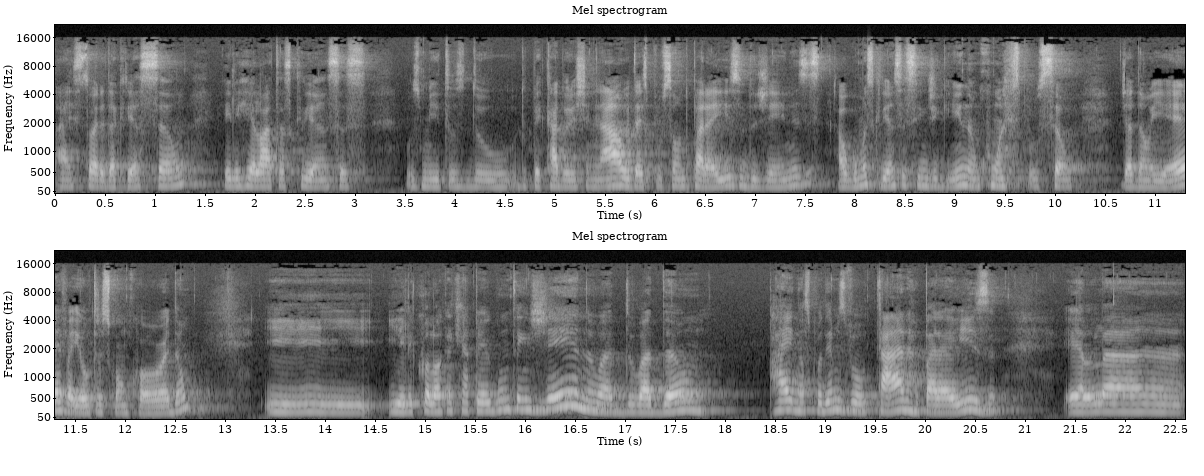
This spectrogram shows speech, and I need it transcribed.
a história da criação, ele relata às crianças os mitos do, do pecado original e da expulsão do paraíso do Gênesis. Algumas crianças se indignam com a expulsão de Adão e Eva e outras concordam. E, e ele coloca que a pergunta ingênua do Adão Pai, nós podemos voltar ao paraíso, ela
